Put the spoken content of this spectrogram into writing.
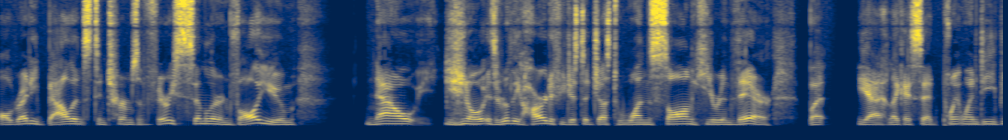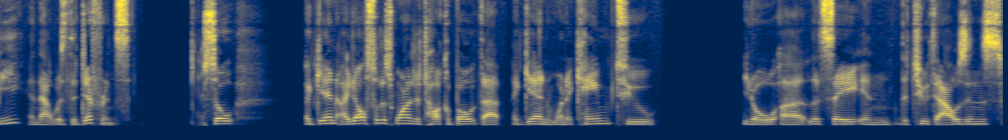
already balanced in terms of very similar in volume, now, you know, it's really hard if you just adjust one song here and there. But yeah, like I said, 0.1 dB, and that was the difference. So, again, I'd also just wanted to talk about that again when it came to, you know, uh, let's say in the 2000s,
